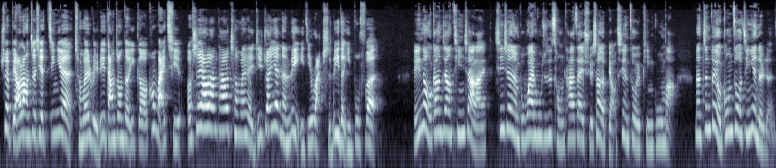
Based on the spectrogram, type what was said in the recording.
所以不要让这些经验成为履历当中的。一一个空白期，而是要让它成为累积专业能力以及软实力的一部分。诶，那我刚刚这样听下来，新鲜人不外乎就是从他在学校的表现作为评估嘛。那针对有工作经验的人，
